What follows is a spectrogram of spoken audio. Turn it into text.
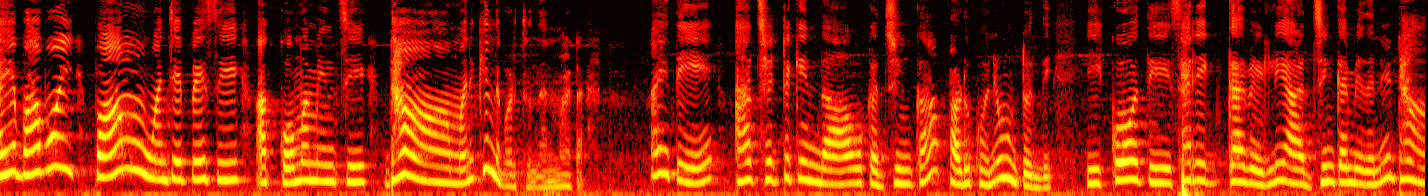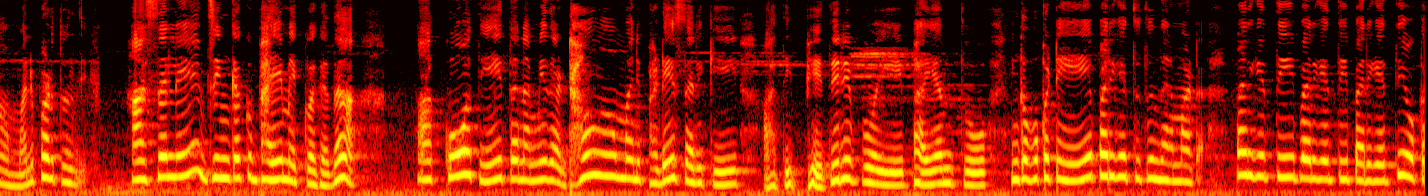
అయ్యే బాబోయ్ పాము! అని చెప్పేసి ఆ కొమ్మ మించి ఢామ్ అని కింద పడుతుంది అనమాట అయితే ఆ చెట్టు కింద ఒక జింక పడుకొని ఉంటుంది. ఈ కోతి సరిగ్గా వెళ్ళి ఆ జింక మీదనే ఢామ్ అని పడుతుంది. అసలే జింకకు భయం ఎక్కువ కదా. ఆ కోతి తన మీద ఢమ్ అని పడేసరికి అది బెదిరిపోయి భయంతో ఇంకా ఒకటే పరిగెత్తుతుంది అనమాట పరిగెత్తి పరిగెత్తి పరిగెత్తి ఒక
